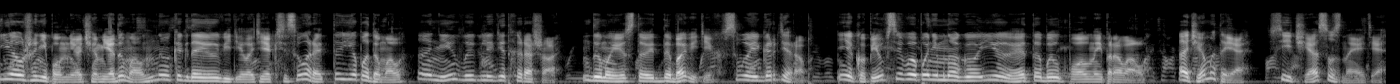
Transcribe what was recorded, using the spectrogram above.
Я уже не помню, о чем я думал, но когда я увидел эти аксессуары, то я подумал, они выглядят хорошо. Думаю, стоит добавить их в свой гардероб. Я купил всего понемногу, и это был полный провал. О чем это я? Сейчас узнаете.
